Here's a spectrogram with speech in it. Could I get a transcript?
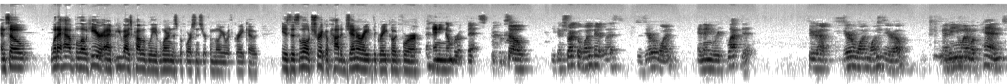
And so what I have below here, and you guys probably have learned this before since you're familiar with gray code, is this little trick of how to generate the gray code for any number of bits. So you construct a one bit list, 0, 1, and then you reflect it. So you have 0, 1, 1, 0, and then you want to append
